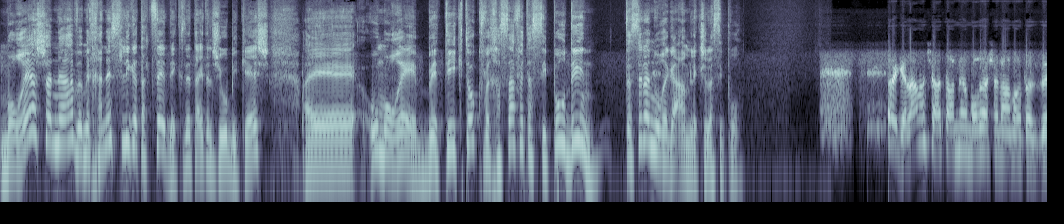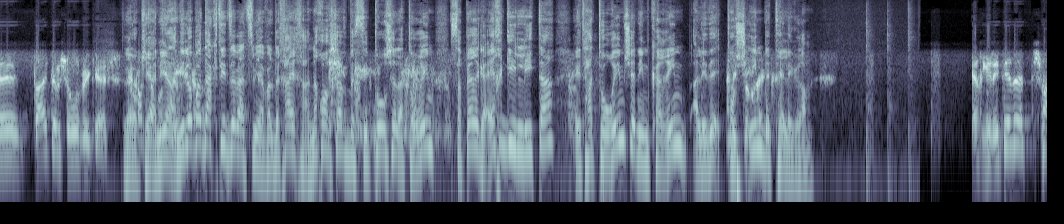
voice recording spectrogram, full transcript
מורה השנה ומכנס ליגת הצדק, זה טייטל שהוא ביקש. אה, הוא מורה בטיק טוק וחשף את הסיפור. דין, תעשה לנו רגע אמלק של הסיפור. רגע, למה שאתה אומר מורה השנה אמרת זה טייטל שהוא ביקש? לא, כי אני, אני לא בדקתי את זה בעצמי, אבל בחייך, אנחנו עכשיו בסיפור של התורים. ספר רגע, איך גילית את התורים שנמכרים על ידי פושעים בטלגרם? איך גיליתי את זה? תשמע,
